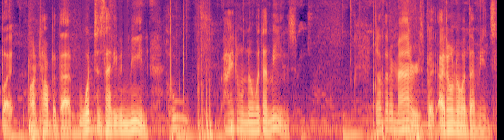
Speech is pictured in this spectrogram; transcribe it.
But on top of that, what does that even mean? Who I don't know what that means. Not that it matters, but I don't know what that means.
